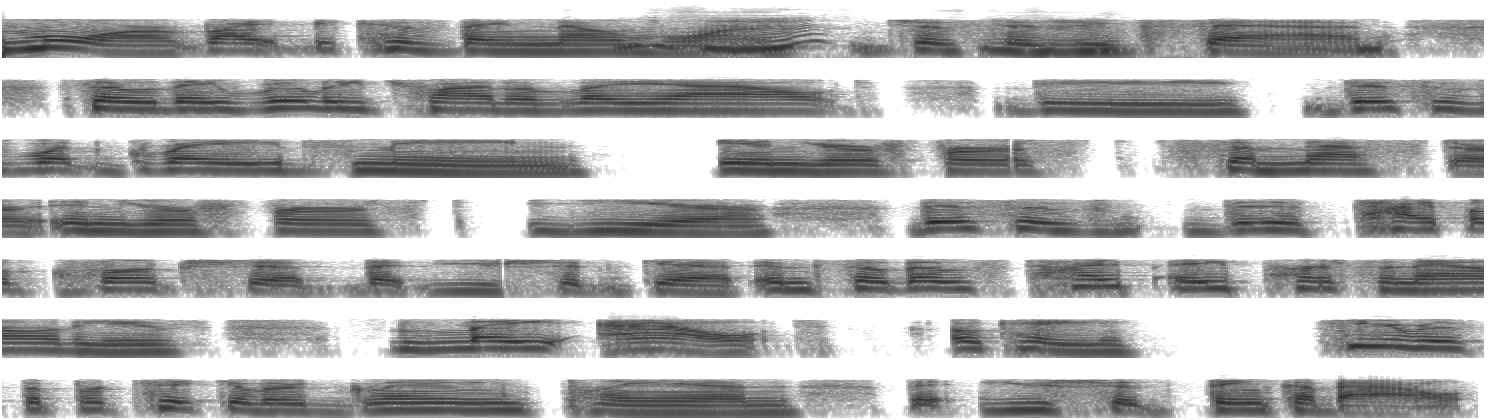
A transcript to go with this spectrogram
more, right? Because they know more, mm-hmm. just mm-hmm. as you've said. So they really try to lay out the this is what grades mean in your first semester, in your first year. This is the type of clerkship that you should get. And so those type A personalities lay out okay, here is the particular game plan that you should think about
